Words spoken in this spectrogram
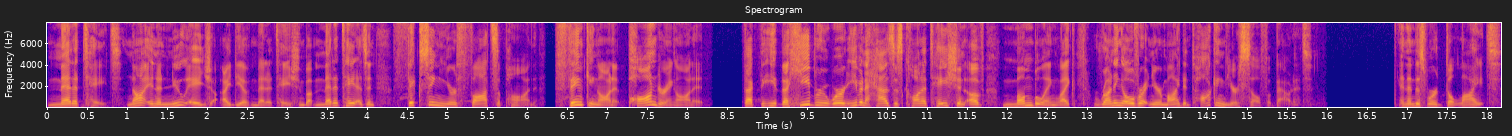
Meditate, not in a new age idea of meditation, but meditate as in fixing your thoughts upon, thinking on it, pondering on it. In fact, the, the Hebrew word even has this connotation of mumbling, like running over it in your mind and talking to yourself about it. And then this word delight,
